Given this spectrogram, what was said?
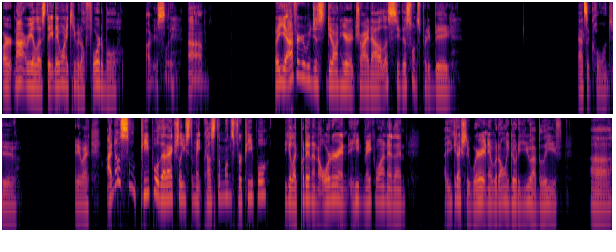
Or not realistic. They want to keep it affordable, obviously. Um, but yeah, I figured we just get on here to try it out. Let's see, this one's pretty big. That's a cool one too. Anyway, I know some people that actually used to make custom ones for people. You could like put in an order and he'd make one and then uh, you could actually wear it and it would only go to you, I believe. Uh,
